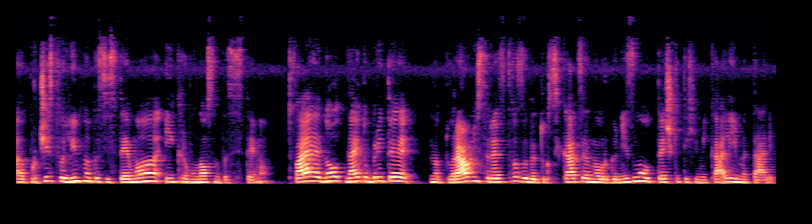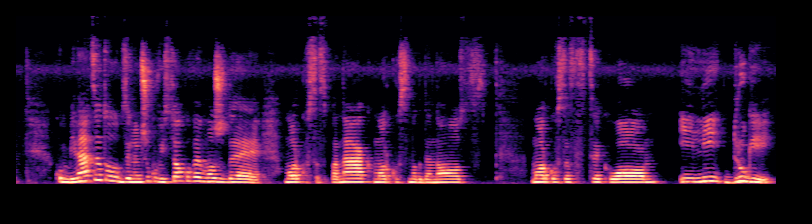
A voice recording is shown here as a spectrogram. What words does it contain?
а, прочиства лимфната система и кръвоносната система. Това е едно от най-добрите натурални средства за детоксикация на организма от тежките химикали и метали. Комбинацията от зеленчукови сокове може да е морков с панак, морков с магданоз, морков с цвекло, или други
